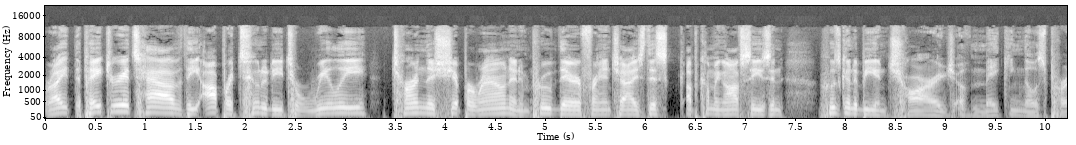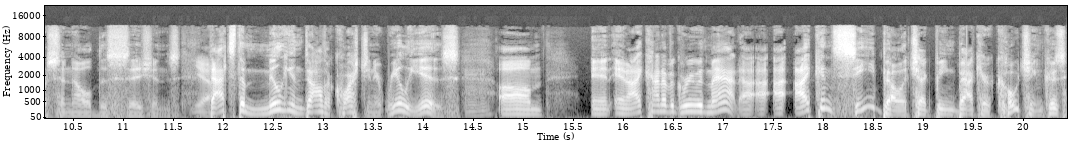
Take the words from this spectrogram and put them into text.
right? The Patriots have the opportunity to really turn this ship around and improve their franchise this upcoming offseason. Who's going to be in charge of making those personnel decisions? Yeah. That's the million dollar question. It really is. Um, and, and I kind of agree with Matt. I, I, I can see Belichick being back here coaching because,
